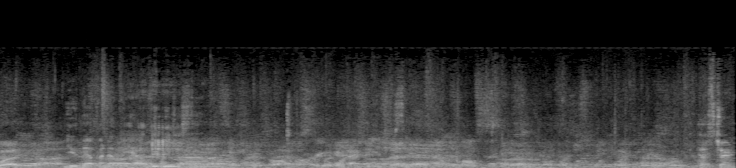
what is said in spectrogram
What? You definitely have one. Just I'd be interested. Pass turn.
